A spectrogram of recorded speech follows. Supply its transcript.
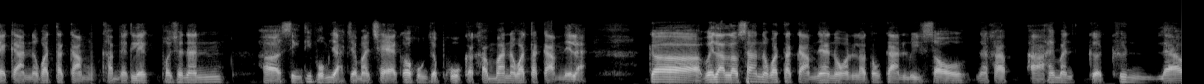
รายการนวัตกรรมคำเล็ก ๆ เพราะฉะนั้นสิ่งที่ผมอยากจะมาแชร์ก็คงจะผูกกับคำว่านวัตกรรมนี่แหละ ก็เวลาเราสร้างนวัตกรรมแน่นอน เราต้องการ result นะครับให้มันเกิดขึ้นแล้ว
